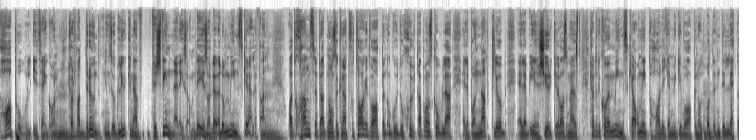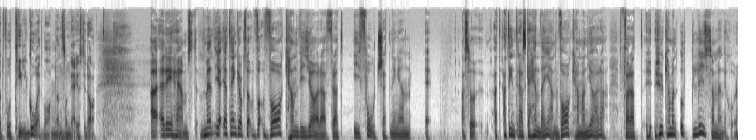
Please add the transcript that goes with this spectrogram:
ha pool i trädgården, klart som att drunkningsolyckorna försvinner. Liksom. Det är ju så, de minskar i alla fall. Och att chansen för att någon ska kunna få tag i ett vapen och gå ut och skjuta på en skola, eller på en nattklubb, eller i en kyrka eller vad som helst, klart att det kommer minska om vi inte har lika mycket vapen och, och att det inte är lätt att få tillgå ett vapen som det är just idag. Det är hemskt. Men jag, jag tänker också, vad, vad kan vi göra för att i fortsättningen alltså, att, att inte det här ska hända igen. Vad kan man göra? För att, hur kan man upplysa människor?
